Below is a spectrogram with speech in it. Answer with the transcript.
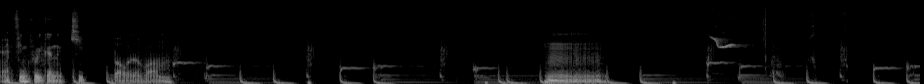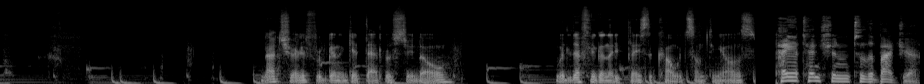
I think we're gonna keep both of them. Hmm. Not sure if we're gonna get that rooster though. We're definitely gonna replace the cow with something else. Pay attention to the badger.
